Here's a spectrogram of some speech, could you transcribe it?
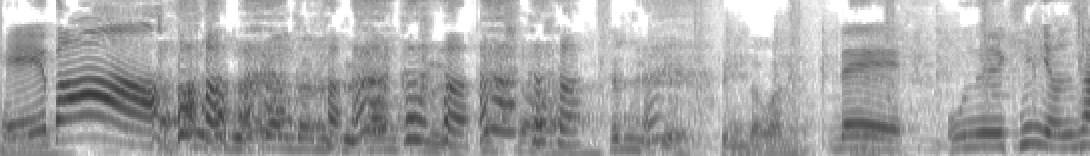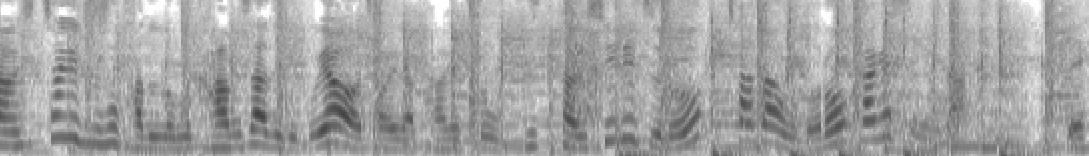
대박! 못 구한다는 그 상품을 아, 세 분께 드린다고 하네요. 네, 오늘 긴 영상 시청해주셔서 다들 너무 감사드리고요. 저희가 다음에 또 비슷한 시리즈로 찾아오도록 하겠습니다. 네,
